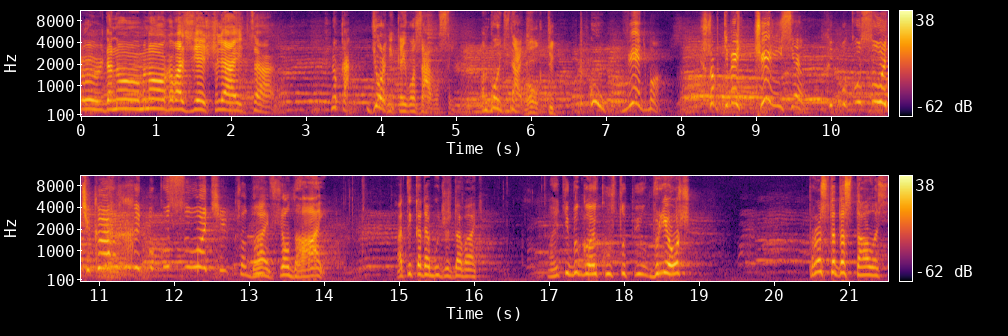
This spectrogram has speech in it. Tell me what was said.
Ой, да ну, много вас здесь шляется. Ну как, дерни-ка его за усы, он будет знать. Ох ты, У, ведьма, чтоб тебе чили сел. Хоть бы кусочек, а? Хоть бы кусочек. Все дай, все дай. А ты когда будешь давать? А я тебе гайку уступил. Врешь. Просто досталось.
